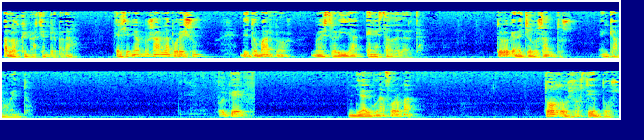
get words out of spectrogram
a los que no estén preparados. El Señor nos habla por eso de tomarnos nuestra vida en estado de alerta. Todo lo que han hecho los santos en cada momento. Porque de alguna forma todos los tiempos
